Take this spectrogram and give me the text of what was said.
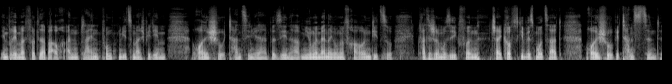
im Bremer Viertel, aber auch an kleinen Punkten, wie zum Beispiel dem Rollschuhtanz, den wir da gesehen haben. Junge Männer, junge Frauen, die zu klassischer Musik von Tschaikowski bis Mozart Rollschuh getanzt sind.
